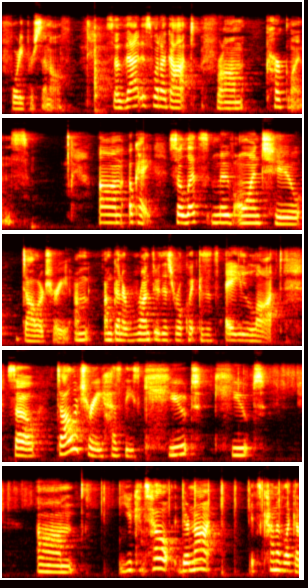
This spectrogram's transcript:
40% off. So that is what I got from Kirkland's. Um, okay, so let's move on to Dollar Tree. I'm, I'm going to run through this real quick because it's a lot. So Dollar Tree has these cute, cute, um, you can tell they're not, it's kind of like a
